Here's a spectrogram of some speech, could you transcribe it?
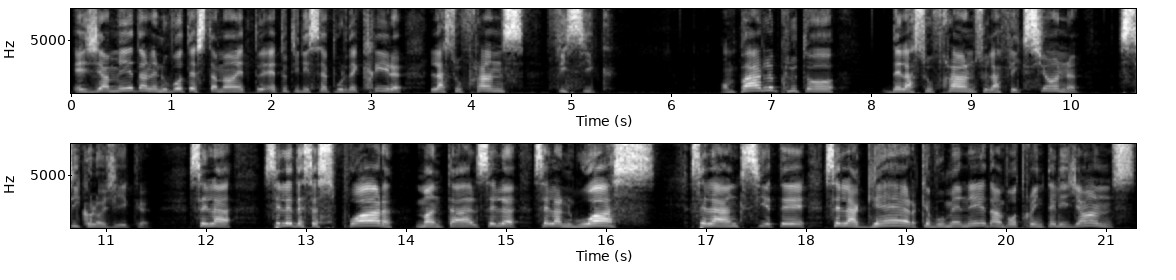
et jamais dans le Nouveau Testament est, utilisé pour décrire la souffrance physique. On parle plutôt de la souffrance ou l'affliction psychologique. C'est la, c'est le désespoir mental, c'est l'angoisse, c'est l'anxiété, c'est la guerre que vous menez dans votre intelligence,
